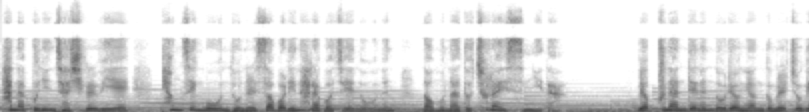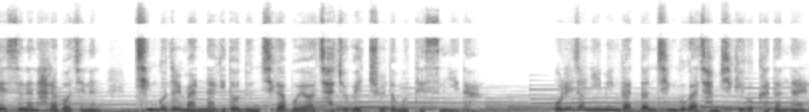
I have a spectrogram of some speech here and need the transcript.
하나뿐인 자식을 위해 평생 모은 돈을 써버린 할아버지의 노후는 너무나도 초라했습니다. 몇 푼 안 되는 노령연금을 쪼개 쓰는 할아버지는 친구들 만나기도 눈치가 보여 자주 외출도 못했습니다. 오래전 이민 갔던 친구가 잠시 귀국하던 날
